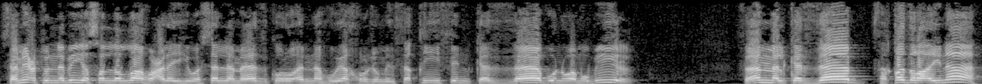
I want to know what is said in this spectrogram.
سمعت النبي صلى الله عليه وسلم يذكر أنه يخرج من ثقيف كذاب ومبير. فأما الكذاب فقد رأيناه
